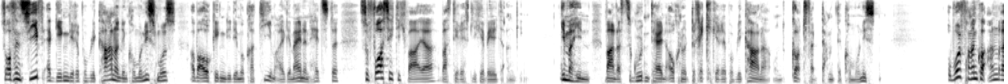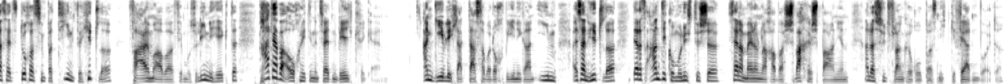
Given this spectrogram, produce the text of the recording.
So offensiv er gegen die Republikaner und den Kommunismus, aber auch gegen die Demokratie im Allgemeinen hetzte, so vorsichtig war er, was die restliche Welt anging. Immerhin waren das zu guten Teilen auch nur dreckige Republikaner und gottverdammte Kommunisten. Obwohl Franco andererseits durchaus Sympathien für Hitler, vor allem aber für Mussolini hegte, trat er aber auch nicht in den Zweiten Weltkrieg ein. Angeblich lag das aber doch weniger an ihm als an Hitler, der das antikommunistische, seiner Meinung nach aber schwache Spanien an der Südflanke Europas nicht gefährden wollte.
